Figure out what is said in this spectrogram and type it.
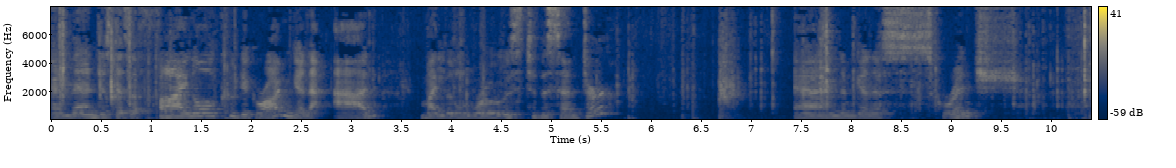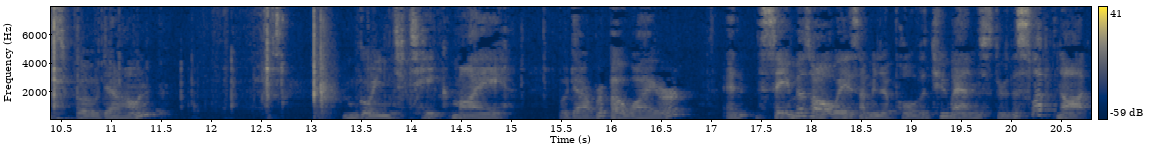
And then just as a final coup de grace, I'm going to add my little rose to the center. And I'm going to scrunch this bow down. I'm going to take my Bowdabra bow wire and same as always, I'm going to pull the two ends through the slip knot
